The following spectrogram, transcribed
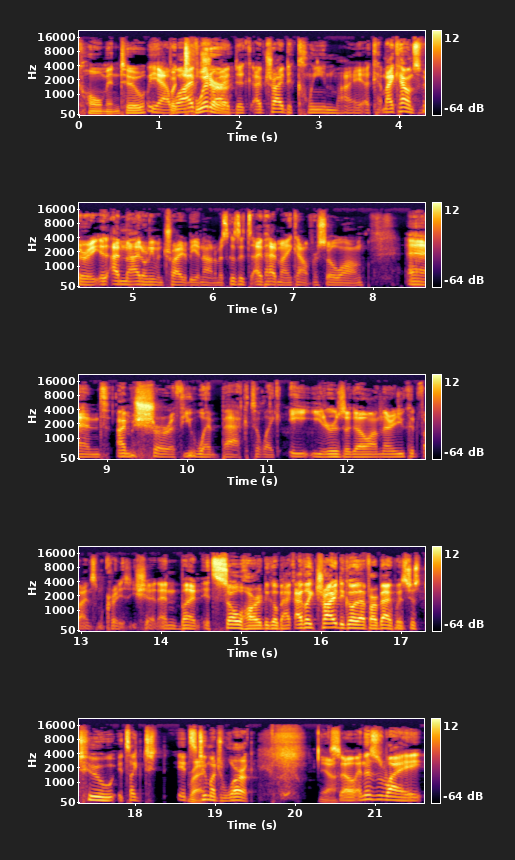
comb into. Yeah, but well, Twitter. I've tried to I've tried to clean my account. My account's very. I'm not. I don't even try to be anonymous because it's. I've had my account for so long, and I'm sure if you went back to like eight years ago on there, you could find some crazy shit. And but it's so hard to go back. I've like tried to go that far back, but it's just too. It's like t- it's Right. too much work. yeah, So, and this is why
